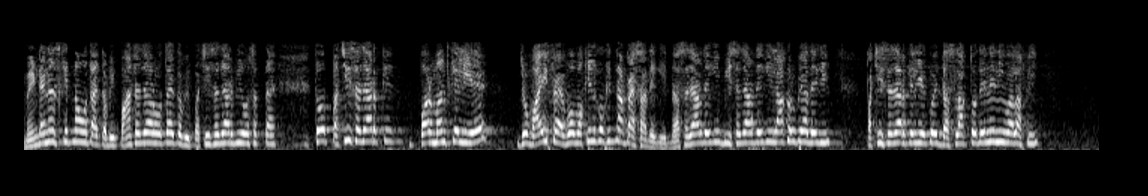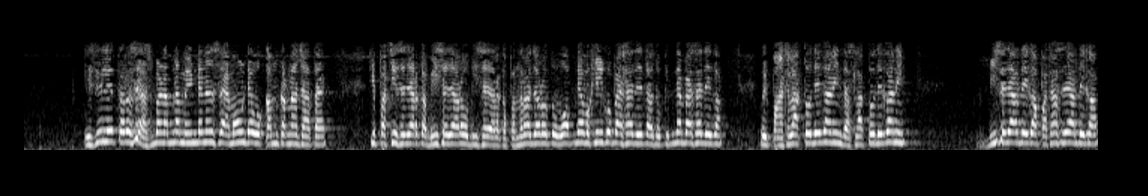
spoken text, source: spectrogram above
मेंटेनेंस कितना होता है? कभी पाँच हज़ार होता है, कभी पच्चीस हज़ार भी हो सकता है। तो पच्चीस हज़ार पर मंथ के लिए जो वाइफ है, वो वकील को कितना पैसा देगी? दस हज़ार देगी, बीस हज़ार देगी, लाख रुपया देगी। पच्चीस हज़ार के लिए कोई दस लाख तो देने नहीं वाला फ़ी इसीलिए तरह से हस्बैंड अपना मेंटेनेंस अमाउंट है, वो कम करना चाहता है। कि पच्चीस हज़ार का बीस हज़ार हो, बीस हज़ार का पंद्रह हज़ार हो तो वो अपने वकील को पैसा देता है तो कितना पैसा देगा? कोई पाँच लाख तो देगा नहीं, दस लाख तो देगा नहीं। बीस हज़ार देगा, पचास हज़ार देगा।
